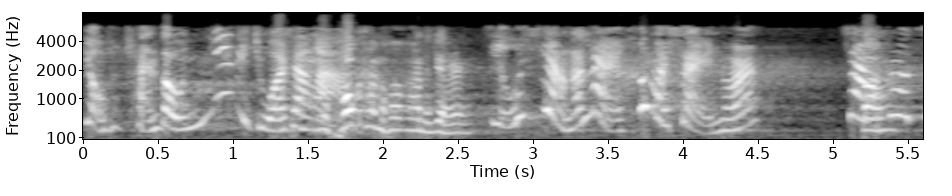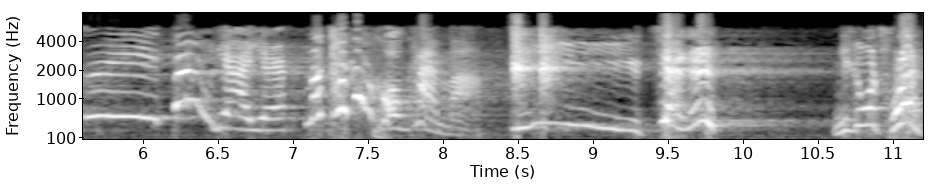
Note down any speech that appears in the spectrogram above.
要是穿到你的脚上啊，好看不好看那件儿？就像那癞蛤蟆晒暖，张着嘴瞪俩眼，那它能好看吗？咦，贱人，你给我出来！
